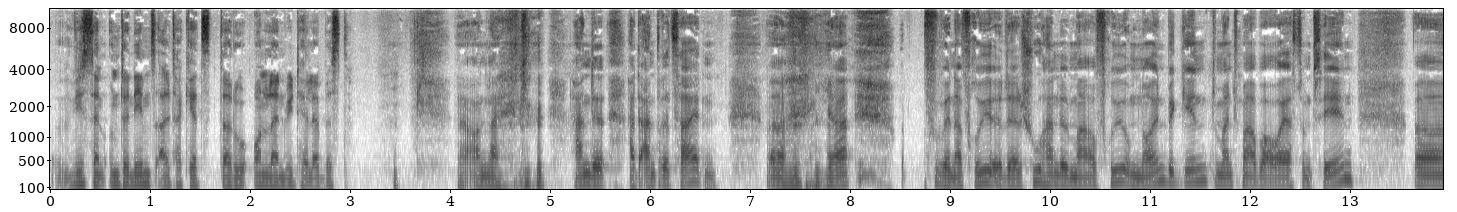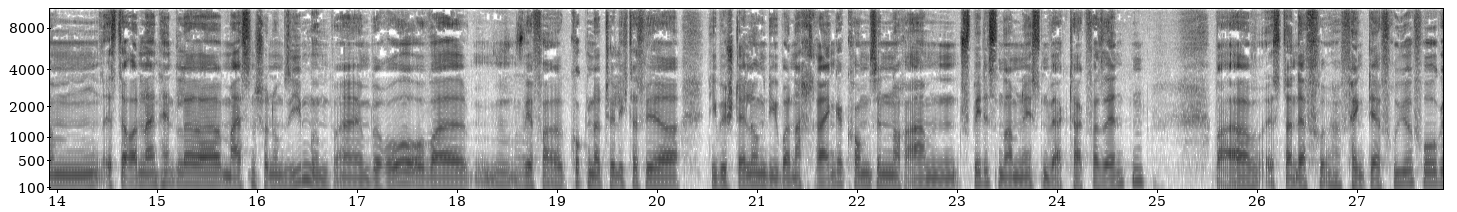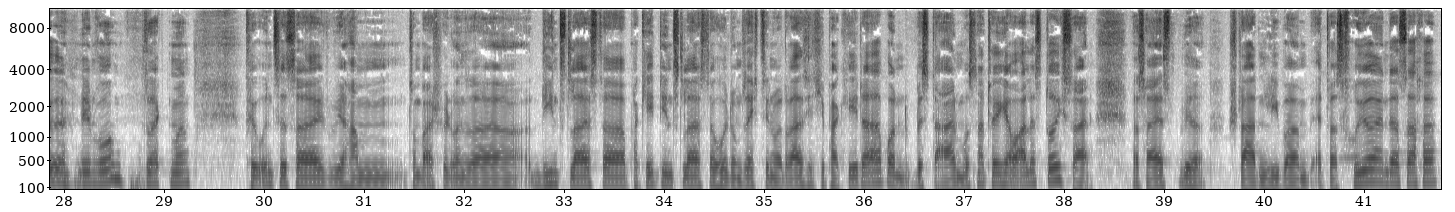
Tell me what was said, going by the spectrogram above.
Wie ist dein Unternehmensalltag jetzt, da du Online-Retailer bist? Ja, Online-Handel hat andere Zeiten. Äh, ja, wenn er früh, der Schuhhandel mal früh um neun beginnt, manchmal aber auch erst um zehn, ähm, ist der Online-Händler meistens schon um sieben im, äh, im, Büro, weil wir gucken natürlich, dass wir die Bestellungen, die über Nacht reingekommen sind, noch am spätestens am nächsten Werktag versenden. Da ist dann der, fängt der frühe Vogel den Wurm, sagt man. Für uns ist halt, wir haben zum Beispiel unser Dienstleister, Paketdienstleister holt um 16.30 Uhr die Pakete ab und bis dahin muss natürlich auch alles durch sein. Das heißt, wir starten lieber etwas früher in der Sache.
